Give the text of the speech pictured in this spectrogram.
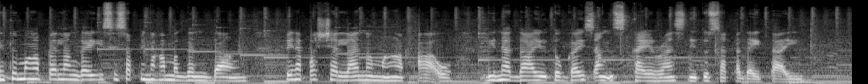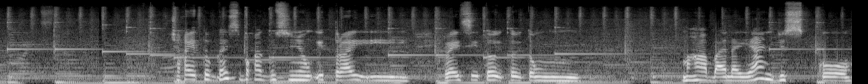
Ito mga palanggay, isa sa pinakamagandang pinapasyalan ng mga tao. Dinadayo ito guys ang Skyruns dito sa Tagaytay. Tsaka ito guys, baka gusto nyong itry, i-rides ito, ito itong mahaba na yan. Diyos ko,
